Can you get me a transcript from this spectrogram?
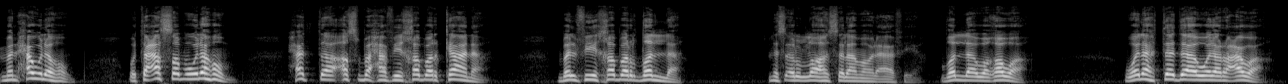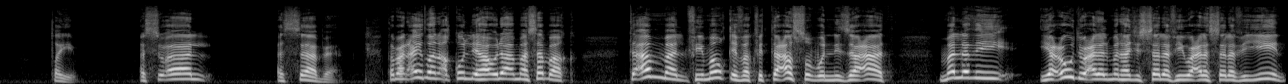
من حولهم وتعصبوا لهم حتى أصبح في خبر كان بل في خبر ضل. نسأل الله السلامة والعافية. ضل وغوى ولا اهتدى ولا ارعوى طيب السؤال السابع. طبعا أيضا أقول لهؤلاء ما سبق. تأمل في موقفك في التعصب والنزاعات ما الذي يعود على المنهج السلفي وعلى السلفيين؟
